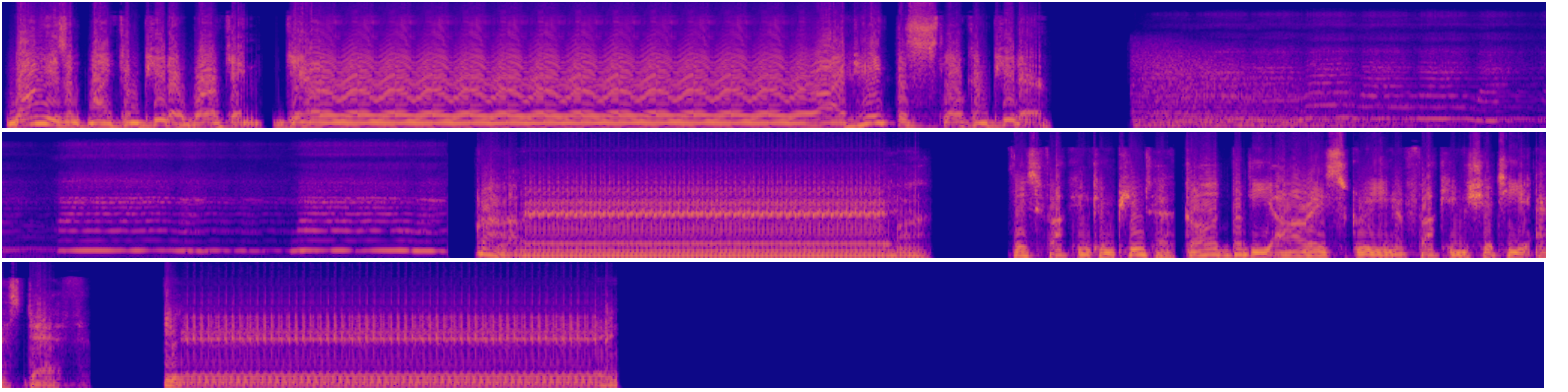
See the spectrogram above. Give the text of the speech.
Why isn't my computer working? I hate this slow computer. This fucking computer. God but the DRA screen of fucking shitty ass death.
